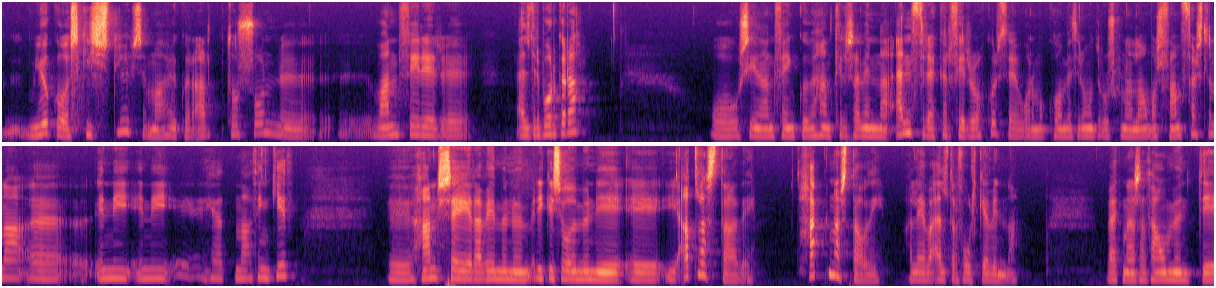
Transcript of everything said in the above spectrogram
mjög góða skýslu sem að Haukur Arntórsson uh, vann fyrir uh, eldri borgara og síðan fengum við hann til þess að vinna enn frekar fyrir okkur þegar við vorum að koma með 300 úrskona lámas framfæsluna inn í, inn í hérna, þingið. Hann segir að við munum, ríkisjóðum muni í alla staði, hagnast á því að lefa eldra fólki að vinna. Vegna þess að þá myndi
